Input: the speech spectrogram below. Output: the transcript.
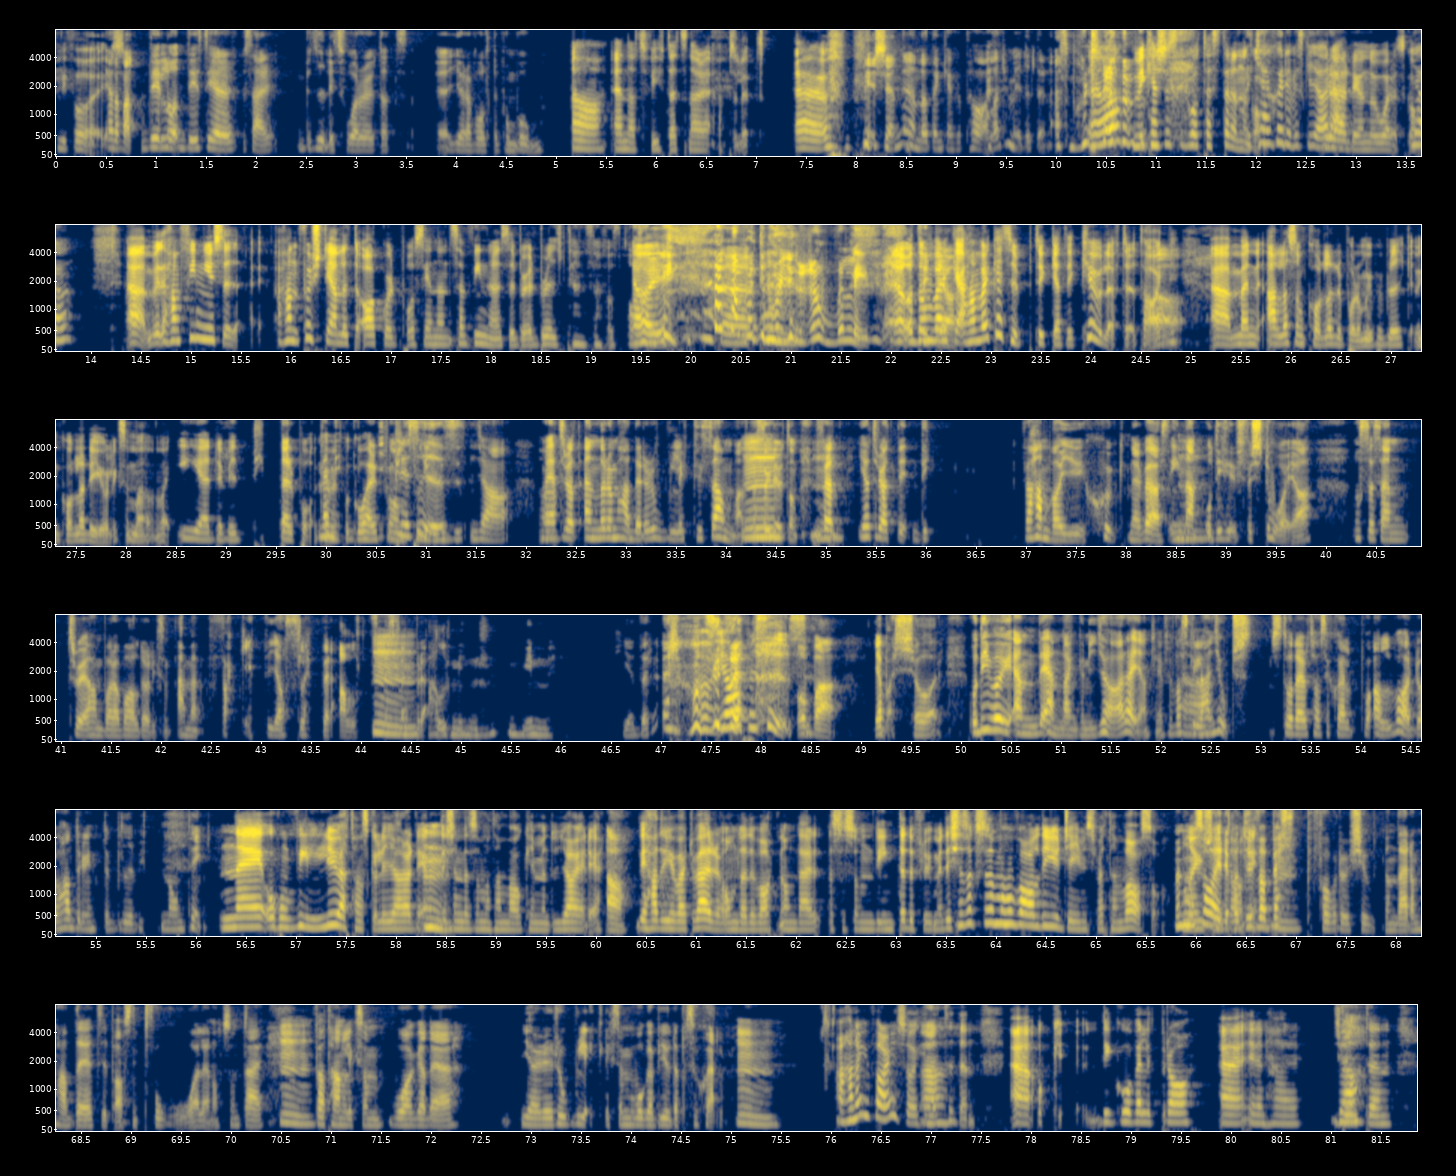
vi får... I alla fall, det, det ser så här betydligt svårare ut att eh, göra volter på en bom. Ja, än att vifta ett snöre, absolut. Eh, Jag känner ändå att den kanske talar till mig lite den här smorten. ja, vi kanske ska gå och testa den någon Det gång. kanske är det vi ska Gör göra. det under årets gång. Ja. Men han finner ju sig, han, först är han lite awkward på scenen, sen finner han sig börja breakdansa fast Oj. asdåligt. Men det var ju roligt. Eh, och de verkar, han verkar typ tycka att det är kul efter ett tag. Ja. Men alla som kollade på dem i publiken kollade ju och liksom vad är det vi tittar på? Kan Men vi få gå härifrån Precis, ja. Men Ja. jag tror att ändå de hade roligt tillsammans. Det Mm, såg det ut som. För mm. att jag tror att det, det för han var ju sjukt nervös innan Mm. och det förstår jag. Och så sen tror jag han bara valde att liksom, ah men fuck it, jag släpper allt. Jag Mm. släpper all min, min heder. Eller Ja, precis. och bara, jag bara kör. Och det var ju en, det enda han kunde göra egentligen. För vad skulle Ja. han gjort? Stå där och ta sig själv på allvar? Då hade det inte blivit någonting. Nej, och hon ville ju att han skulle göra det. Mm. Det kändes som att han bara, okej men då gör jag det. Ja. Det hade ju varit värre om det hade varit någon där alltså, som det inte hade flugit med. Det känns också som att hon valde ju James för att han var så. Men hon, har sa ju det, att du var bäst Mm. på photoshooten där de hade typ avsnitt två eller något sånt där. Mm. För att han liksom vågade göra det roligt, liksom våga bjuda på sig själv. Mm. Ja, han har ju varit så hela Ja. tiden. Eh, och det går väldigt bra eh, i den här Ja.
